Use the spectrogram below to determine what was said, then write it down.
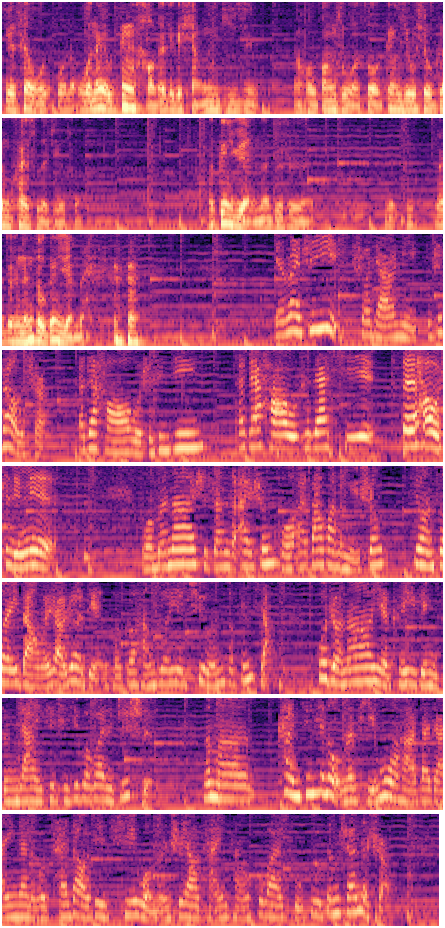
决策我我我能有更好的这个响应机制，然后帮助我做更优秀、更快速的决策。那更远呢，就是那那就是能走更远呗。言外之意，说点儿你不知道的事儿。大家好，我是晶晶，大家好，我是佳琪。大家好，我是琳琳。我们呢是三个爱生活、爱八卦的女生，希望做一档围绕热点和各行各业趣闻的分享，或者呢也可以给你增加一些奇奇怪怪的知识。那么看今天的我们的题目哈，大家应该能够猜到，这期我们是要谈一谈户外徒步登山的事儿。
